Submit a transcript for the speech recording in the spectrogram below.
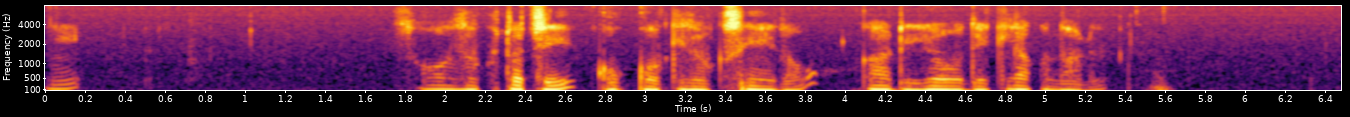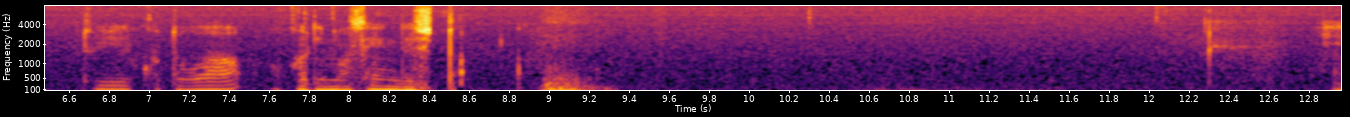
に、相続土地国庫帰属制度が利用できなくなるということは分かりませんでした。え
